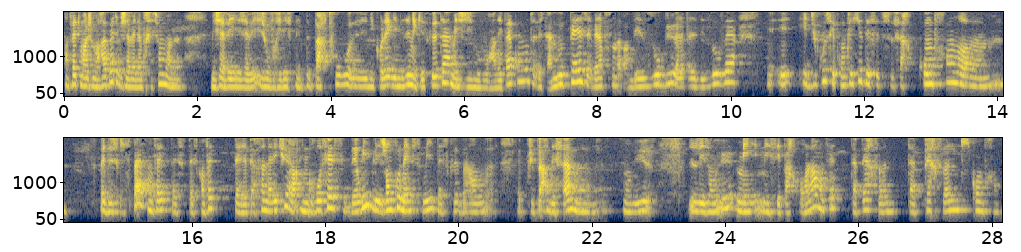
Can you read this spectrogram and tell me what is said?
En fait, moi, je me rappelle, j'avais l'impression, euh, mais j'avais, j'avais, j'ouvrais les fenêtres de partout euh, et mes collègues ils me disaient, mais qu'est-ce que t'as? Mais je dis, vous vous rendez pas compte Ça me pèse, j'avais l'impression d'avoir des obus à la place des ovaires. Et, et, du coup, c'est compliqué d'essayer de se faire comprendre euh, de ce qui se passe, en fait, parce, parce qu'en fait, ben, personne n'a vécu. Alors, une grossesse, ben oui, les gens connaissent, oui, parce que ben, la plupart des femmes ont eu, les ont eu, mais, mais ces parcours-là, en fait, t'as personne, t'as personne qui comprend.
